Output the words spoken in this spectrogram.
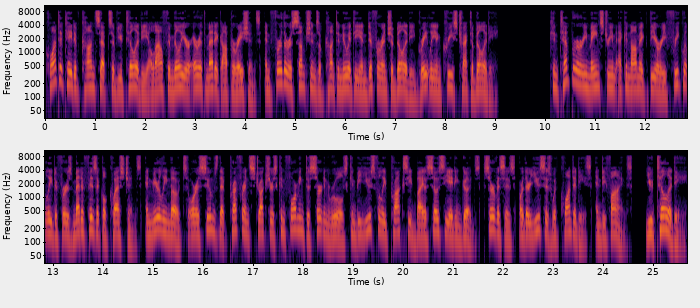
Quantitative concepts of utility allow familiar arithmetic operations, and further assumptions of continuity and differentiability greatly increase tractability. Contemporary mainstream economic theory frequently defers metaphysical questions, and merely notes or assumes that preference structures conforming to certain rules can be usefully proxied by associating goods, services, or their uses with quantities, and defines utility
